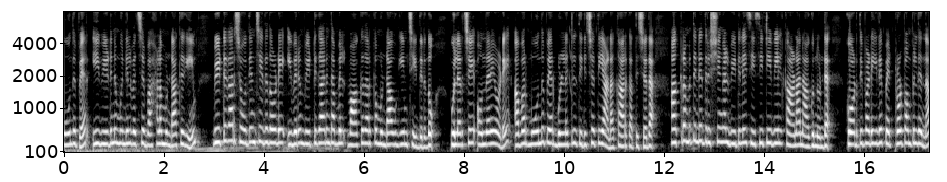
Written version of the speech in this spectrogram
മൂന്ന് പേർ ഈ വീടിന് മുന്നിൽ വെച്ച് ബഹളമുണ്ടാക്കുകയും വീട്ടുകാർ ചോദ്യം ചെയ്തതോടെ ഇവരും വീട്ടുകാരും തമ്മിൽ വാക്കുതർക്കം ഉണ്ടാവുകയും ചെയ്തിരുന്നു. പുലർച്ചെ ഒന്നരയോടെ അവർ മൂന്ന് പേർ ബുള്ളറ്റിൽ തിരിച്ചെത്തിയാണ് കാർ കത്തിച്ചത്. അക്രമത്തിന്റെ ദൃശ്യങ്ങൾ വീട്ടിലെ സി സി ടി വിയിൽ കാണാനാകുന്നുണ്ട്. കോടതിപ്പടിയിലെ പെട്രോൾ പമ്പിൽ നിന്ന്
